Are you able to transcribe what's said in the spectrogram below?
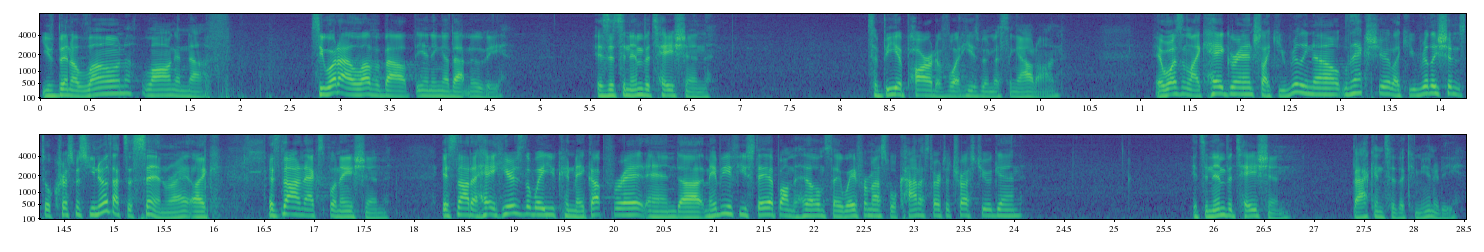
You've been alone long enough. See, what I love about the ending of that movie is it's an invitation to be a part of what he's been missing out on. It wasn't like, hey, Grinch, like you really know, next year, like you really shouldn't steal Christmas. You know that's a sin, right? Like, it's not an explanation. It's not a, hey, here's the way you can make up for it, and uh, maybe if you stay up on the hill and stay away from us, we'll kind of start to trust you again. It's an invitation back into the community.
